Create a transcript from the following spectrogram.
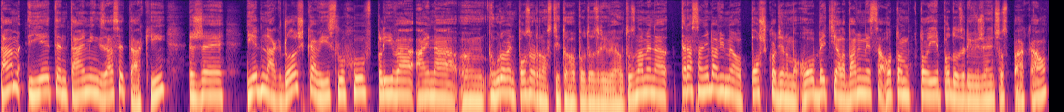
tam je ten timing zase taký, že jednak dĺžka výsluchu vplýva aj na um, úroveň pozornosti toho podozrivého. To znamená, teraz sa nebavíme o poškodenom, o obeti, ale bavíme sa o tom, kto je podozrivý, že niečo spáchal.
